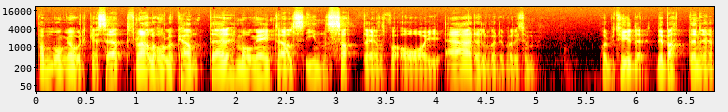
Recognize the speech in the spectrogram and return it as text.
på många olika sätt från alla håll och kanter. Många är inte alls insatta ens vad AI är eller vad det, vad liksom, vad det betyder. Debatten är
